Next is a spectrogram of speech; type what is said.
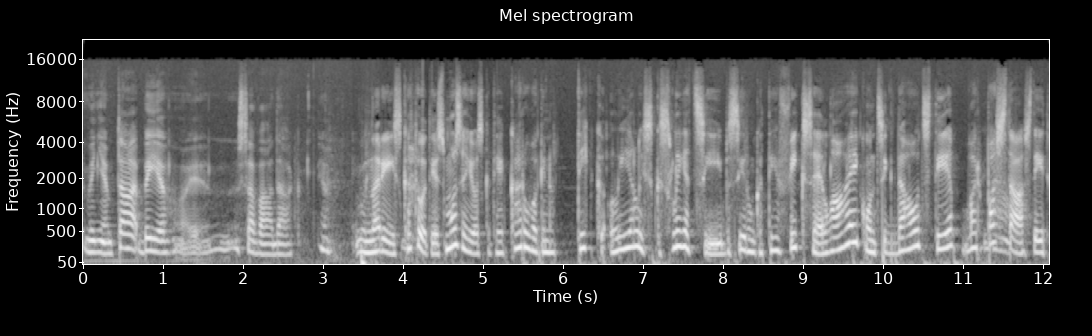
viņiem tā bija vai savādāk. Jā. Un arī skatoties muzejos, ka tie karogi nu, tik lieliskas liecības ir un ka tie fiksē laiku un cik daudz tie var pastāstīt.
